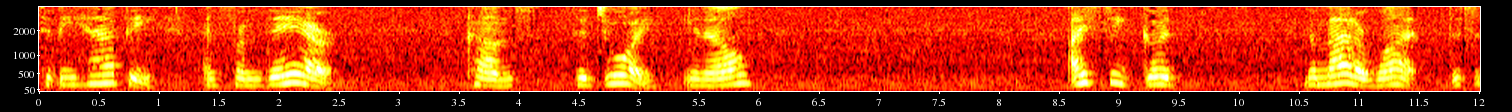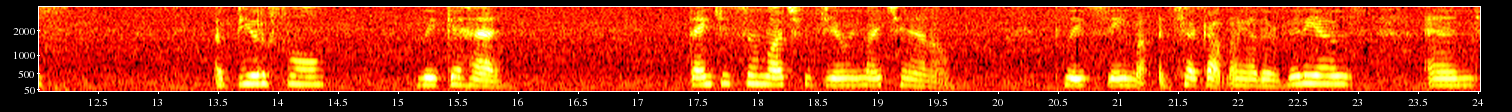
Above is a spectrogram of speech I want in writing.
to be happy. And from there comes the joy you know? I see good no matter what. This is a beautiful week ahead. Thank you so much for viewing my channel please see my, check out my other videos. And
